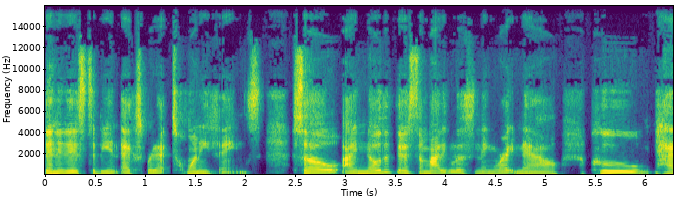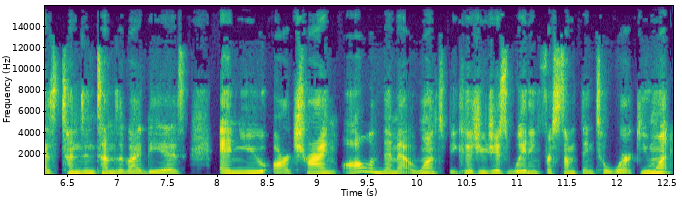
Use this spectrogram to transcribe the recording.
than it is to be an expert at 20 things. So I know that there's somebody listening right now who has tons and tons of ideas, and you are trying all of them at once because you're just waiting for something to work. You want,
